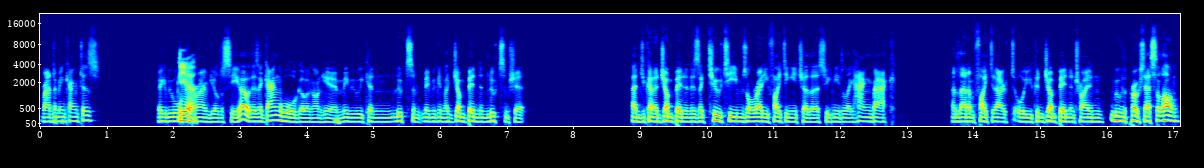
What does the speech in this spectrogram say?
random encounters. You could be walking Yeah. around, you'll just see, oh, there's a gang war going on here. Maybe we can loot some maybe we can like jump in and loot some shit. And you kind of jump in and there's like two teams already fighting each other, so you can either like hang back and let them fight it out, or you can jump in and try and move the process along.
